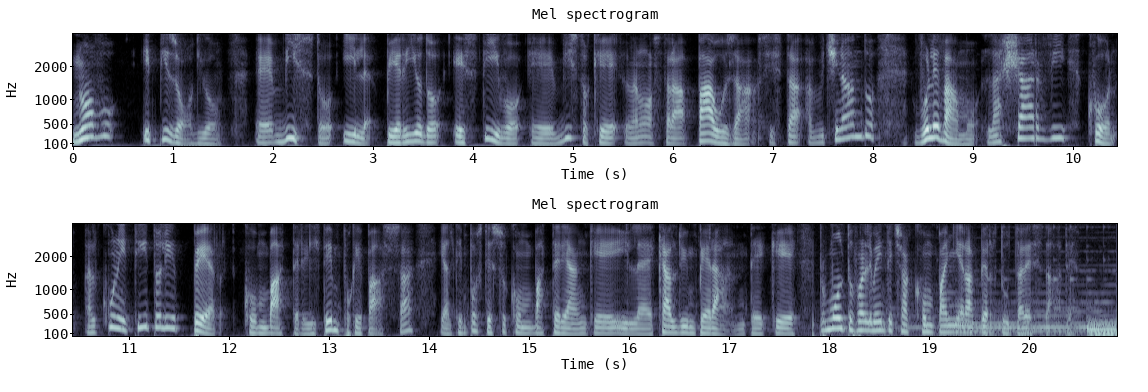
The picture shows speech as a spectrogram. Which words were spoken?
Nuovo episodio. Eh, visto il periodo estivo e visto che la nostra pausa si sta avvicinando, volevamo lasciarvi con alcuni titoli per combattere il tempo che passa e al tempo stesso combattere anche il caldo imperante che molto probabilmente ci accompagnerà per tutta l'estate.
